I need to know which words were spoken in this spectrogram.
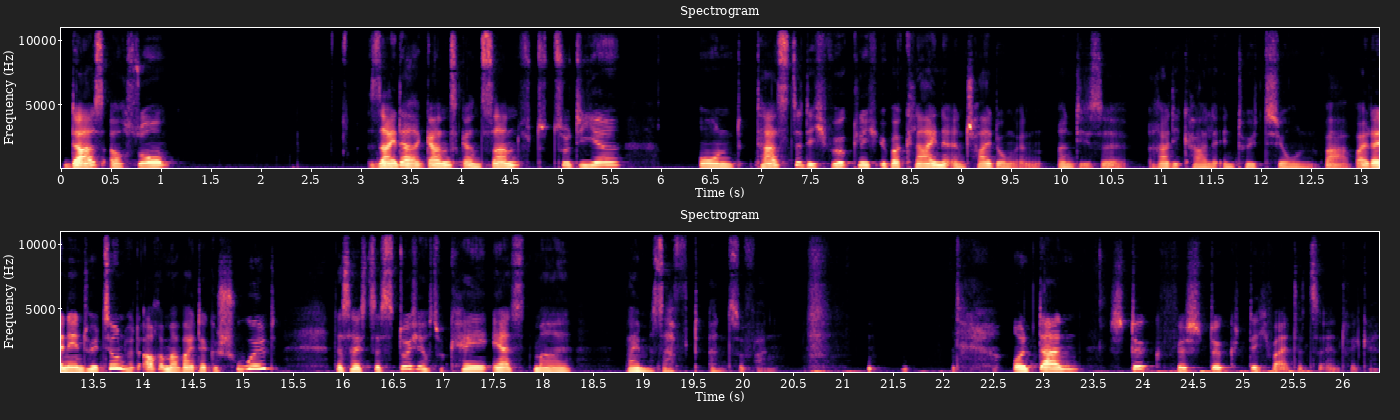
das auch so, sei da ganz, ganz sanft zu dir und taste dich wirklich über kleine Entscheidungen an diese radikale Intuition wahr, weil deine Intuition wird auch immer weiter geschult. Das heißt, es ist durchaus okay, erstmal beim Saft anzufangen. und dann Stück für Stück dich weiterzuentwickeln.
